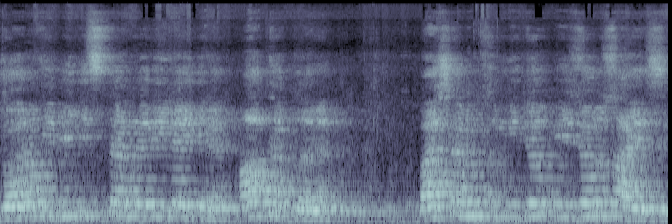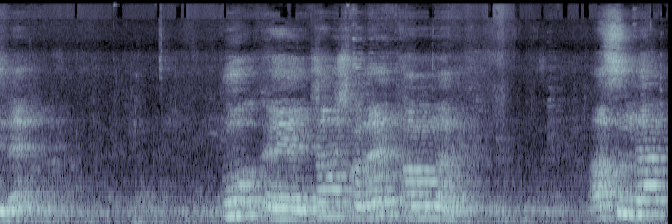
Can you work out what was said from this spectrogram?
coğrafi bilgi sistemleriyle ilgili altyapıları başkanımızın video- vizyonu sayesinde bu e, çalışmaları tamamladık. Aslında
